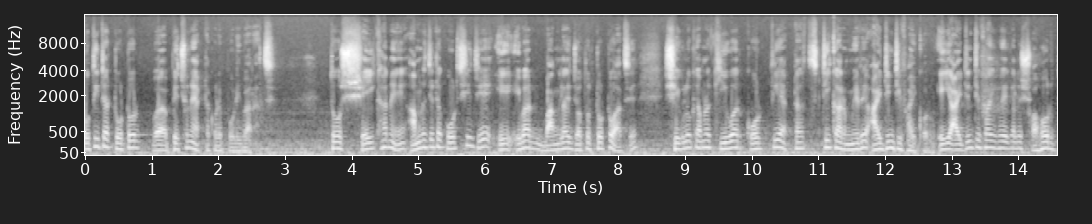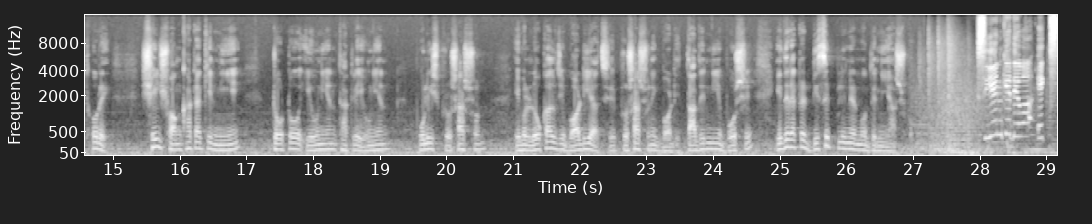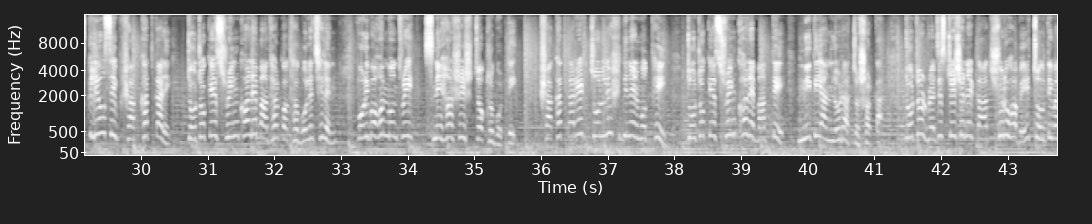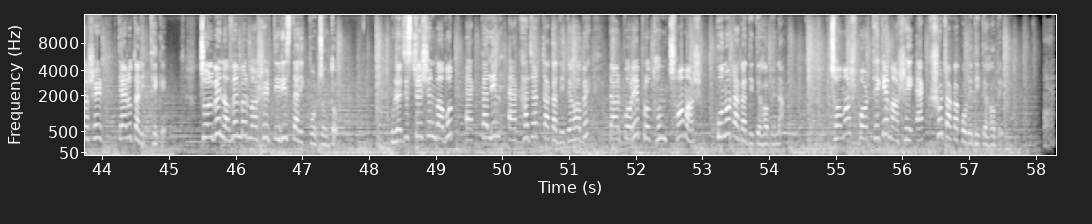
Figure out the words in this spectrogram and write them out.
প্রতিটা টোটোর পেছনে একটা করে পরিবার আছে। তো সেইখানে আমরা যেটা করছি যে এবার বাংলায় যত টোটো আছে, সেগুলোকে আমরা কিউআর কোড দিয়ে একটা স্টিকার মেরে আইডেন্টিফাই করব। এই আইডেন্টিফাই হয়ে গেলে শহর ধরে সেই সংখ্যাটাকে নিয়ে টোটো ইউনিয়ন থাকলে ইউনিয়ন, পুলিশ, প্রশাসন এবং লোকাল যে বডি আছে, প্রশাসনিক বডি, তাদের নিয়ে বসে এদের একটা ডিসিপ্লিনের মধ্যে নিয়ে আসব। সিএনকে দেওয়া এক্সক্লুসিভ সাক্ষাৎকারে টোটোকে শৃঙ্খলে বাঁধার কথা বলেছিলেন পরিবহন মন্ত্রী স্নেহাশিস চক্রবর্তী। সাক্ষাৎকারের চল্লিশ দিনের মধ্যেই টোটোকে শৃঙ্খলে বাঁধতে নীতি আনল রাজ্য সরকার। টোটোর রেজিস্ট্রেশনের কাজ শুরু হবে চলতি মাসের তেরো তারিখ থেকে। চলবে নভেম্বর মাসের তিরিশ তারিখ পর্যন্ত। রেজিস্ট্রেশন বাবদ এককালীন এক হাজার টাকা দিতে হবে, তারপরে প্রথম ছ মাস কোনো টাকা দিতে হবে না। ছ মাস পর থেকে মাসে একশো টাকা করে দিতে হবে।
